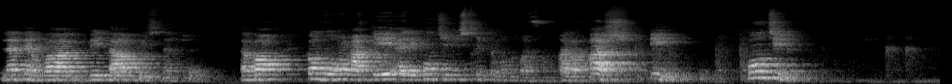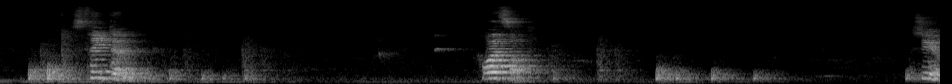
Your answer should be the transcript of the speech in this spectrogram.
l'intervalle bêta plus affine. D'abord, quand vous remarquez, elle est continue strictement croissante. Alors, H est continue, strictement croissante sur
